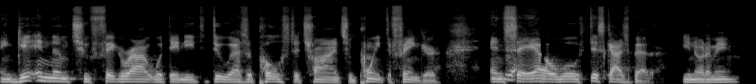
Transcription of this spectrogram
and getting them to figure out what they need to do as opposed to trying to point the finger and yeah. say, oh, well, this guy's better. You know what I mean?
